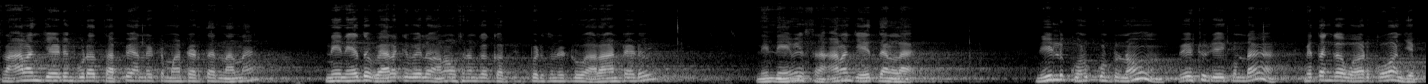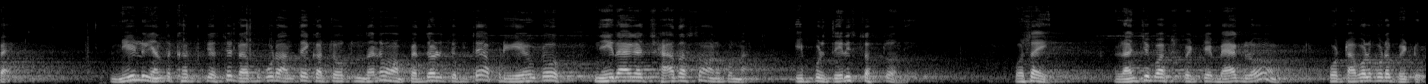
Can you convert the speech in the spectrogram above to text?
స్నానం చేయడం కూడా తప్పే అన్నట్టు మాట్లాడతారు నాన్న. నేనేదో వేలకు వేలు అనవసరంగా ఖర్చు పెడుతున్నట్లు అలా అంటాడు? నిన్నేమీ స్నానం చేయొద్దనలా. నీళ్ళు కొనుక్కుంటున్నాం వేస్ట్ చేయకుండా మితంగా వాడుకో అని చెప్పా. నీళ్ళు ఎంత ఖర్చు చేస్తే డబ్బు కూడా అంతే ఖర్చు అవుతుందని మా పెద్దోళ్ళు చెబితే అప్పుడు ఏమిటో నీలాగా చేదస్తాం అనుకున్నా. ఇప్పుడు తెలిసి వస్తుంది ఓసాయి లంచ్ బాక్స్ పెట్టే బ్యాగ్లో ఓ టవల్ కూడా పెట్టు.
